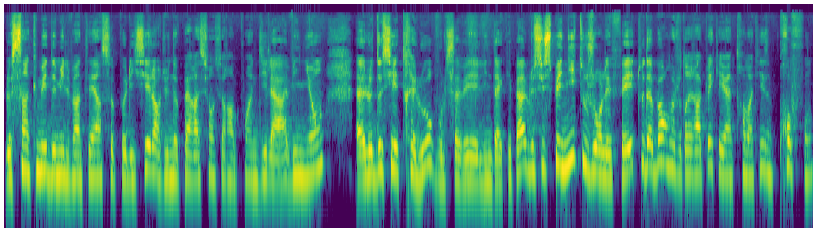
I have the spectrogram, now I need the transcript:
le 5 mai 2021 ce policier lors d'une opération sur un point d'île à Avignon. Euh, le dossier est très lourd, vous le savez, Linda Kepab. Le suspect nie toujours les faits. Tout d'abord, moi, je voudrais rappeler qu'il y a eu un traumatisme profond,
